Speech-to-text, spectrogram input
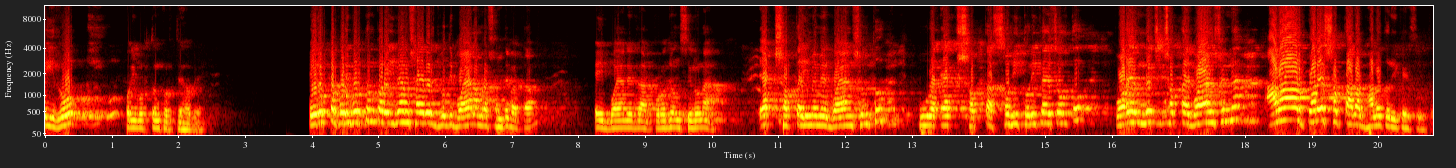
এই রোগ পরিবর্তন করতে হবে। এই রোগটা পরিবর্তন করে ইমাম সাহেবের যদি বয়ান আমরা শুনতে পারতাম, এই বয়ানের আর প্রয়োজন ছিল না। এক সপ্তাহ ইমামের বয়ান শুনতো, পুরো এক সপ্তাহ সহি তরিকায় চলতো পরের নেক্সট সপ্তাহে বয়ান শুনলে, আবার পরের সপ্তাহ আবার ভালো তরিকায় চলতো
